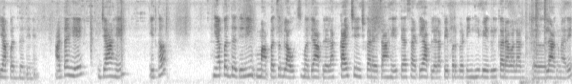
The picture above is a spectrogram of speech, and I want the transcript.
या पद्धतीने. आता हे जे आहे इथं या पद्धतीने मापाचं ब्लाऊजमध्ये आपल्याला काय चेंज करायचं आहे त्यासाठी आपल्याला पेपर कटिंग ही वेगळी करावा लाग लागणार आहे.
